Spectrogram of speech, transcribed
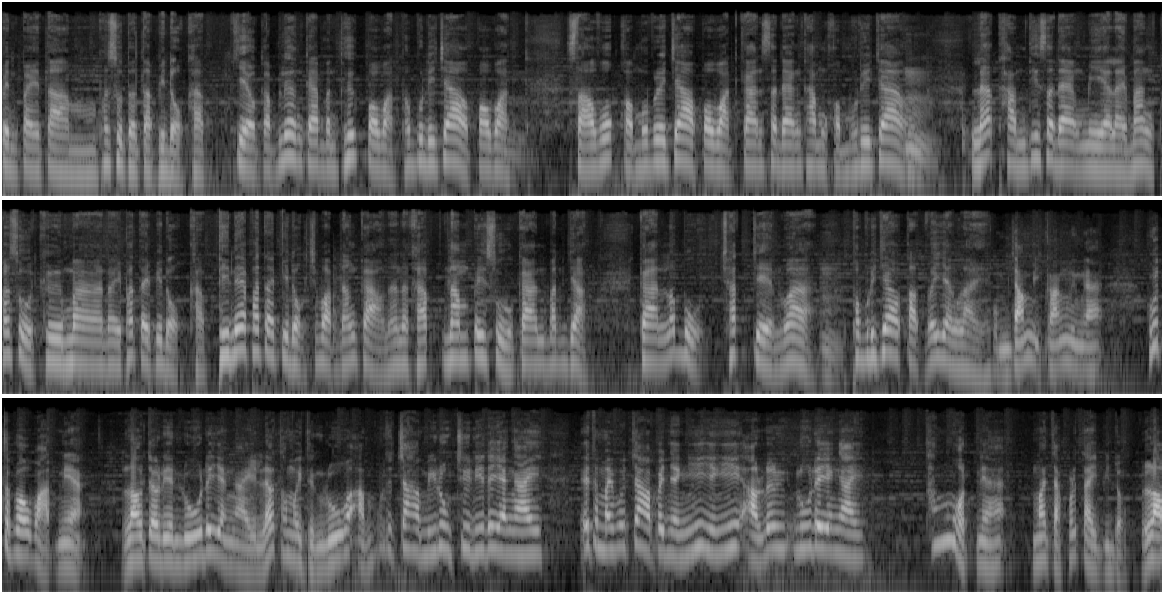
เป็นไปตามพระสุตตปิฎกครับ เกี่ยวกับเรื่องการบันทึกประวัติพระพุทธเจ้า ประวัติสาวกของพระพุทธเจ้า ประวัติการแสดงธรรมของพระพุทธเจ้าอืมและธรรมที่แสดงมีอะไรบ้างพระสูตรคือมาในพระไตรปิฎกครับทีนี้พระไตรปิฎกฉบับดังกล่าวนั้นนะครับนำไปสู่การบัญญัติการระบุชัดเจนว่าพระพุทธเจ้าตรัดไว้อย่างไร ผมย้ำอีกครั้งหนึ่งนะพุทธประวัติเนี่ยเราจะเรียนรู้ได้ยังไง แล้วทำไมถึงรู้ว่าอะพระพุทธเจ้ามีลูกชื่อนี้ได้ยังไง เอ๊ะทำไมพระเจ้าเป็นอย่างนี้อย่างนี้เอาแล้วรู้ได้ยังไง ทั้งหมดเนี่ยมาจากพระไตรปิฎกเรา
